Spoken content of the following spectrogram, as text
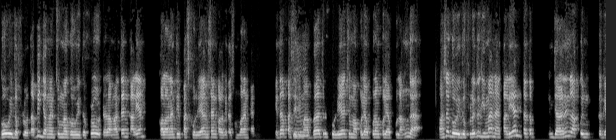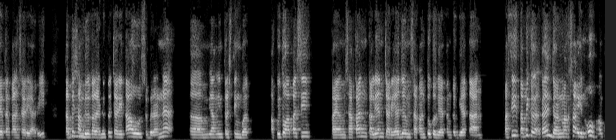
go with the flow, tapi jangan cuma go with the flow dalam artian kalian kalau nanti pas kuliah, misalnya kalau kita sumuran kan, kita pasti di Hmm. maba terus kuliah cuma kuliah pulang kuliah pulang enggak masa go with the flow itu gimana? Kalian tetap jalanin lakuin kegiatan kalian sehari-hari, tapi Hmm. sambil kalian itu cari tahu sebenarnya em, yang interesting buat aku itu apa sih? Kayak misalkan kalian cari aja misalkan tuh kegiatan-kegiatan. Pasti tapi ke- kalian jangan maksain, oh aku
